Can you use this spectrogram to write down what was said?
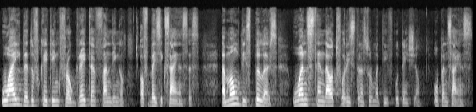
while advocating for greater funding of, of basic sciences. Among these pillars, one stands out for its transformative potential, open science.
